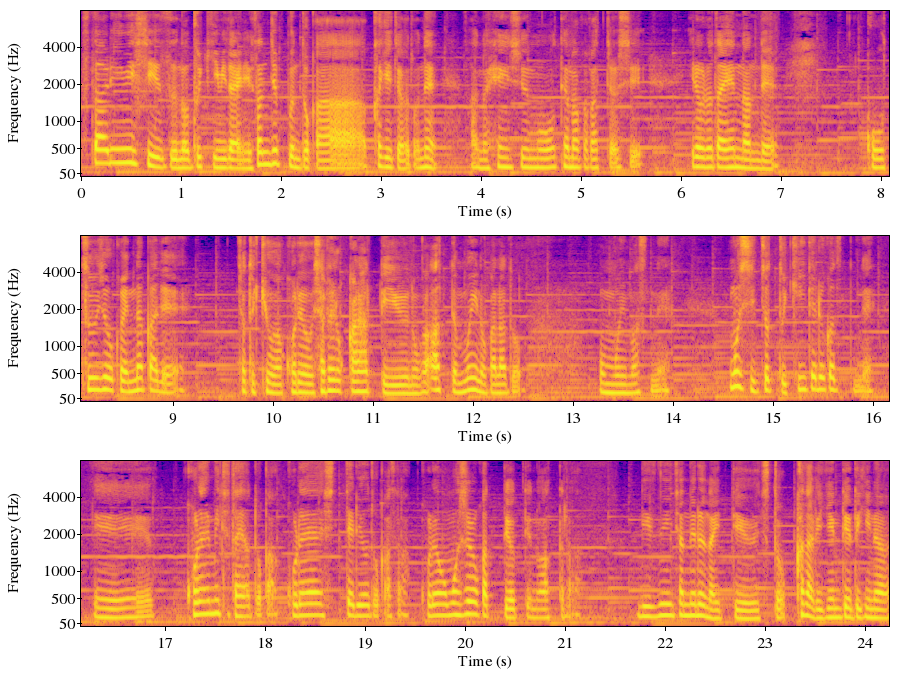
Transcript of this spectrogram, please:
スターリーウィッシーズの時みたいに30分とかかけちゃうとねあの編集も手間かかっちゃうしいろいろ大変なんでこう通常回の中でちょっと今日はこれを喋ろうかなっていうのがあってもいいのかなと思いますね。もしちょっと聞いてる方ってね、えー、これ見てたよとかこれ知ってるよとかさこれ面白かったよっていうのあったらディズニーチャンネル内っていうちょっとかなり限定的な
